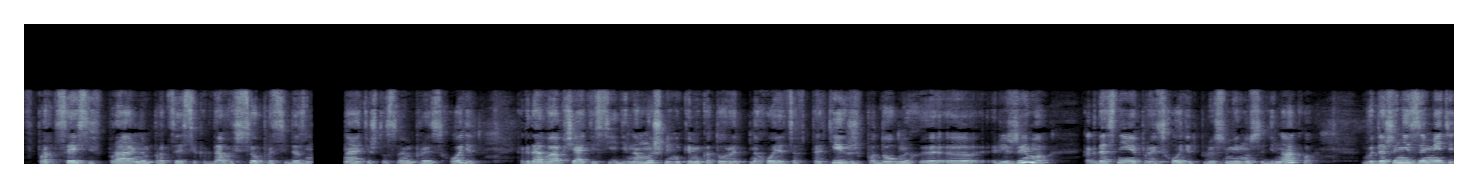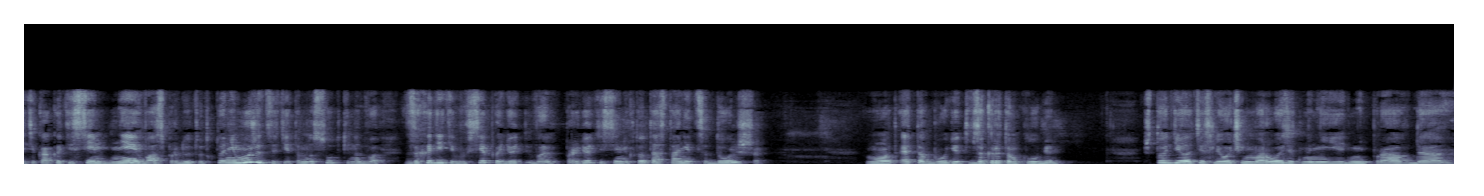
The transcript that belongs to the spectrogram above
в процессе, в правильном процессе, когда вы все про себя знаете, что с вами происходит, когда вы общаетесь с единомышленниками, которые находятся в таких же подобных э, э, режимах, когда с ними происходит плюс-минус одинаково, вы даже не заметите, как эти семь дней вас пройдут. Вот кто не может зайти там на сутки, на два, заходите, вы все пройдете, вы пройдете семь, кто-то останется дольше. Вот, это будет в закрытом клубе. Что делать, если очень морозит на неедении? Правда,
